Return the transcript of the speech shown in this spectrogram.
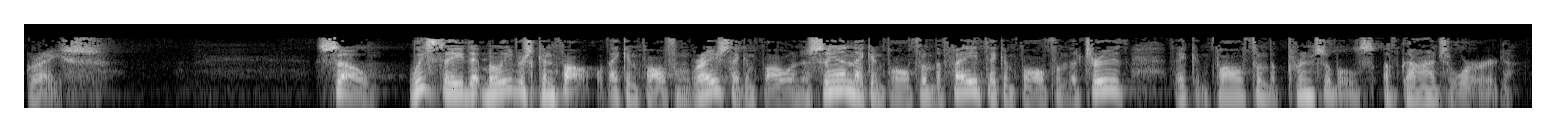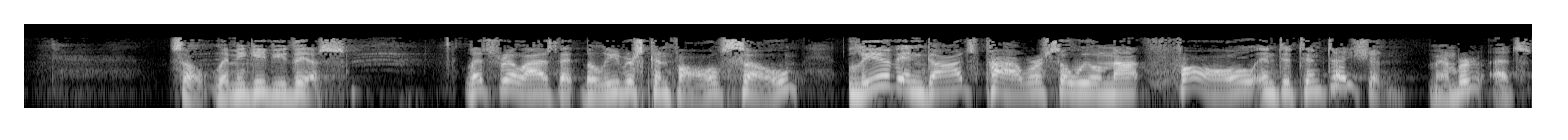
grace. So, we see that believers can fall. They can fall from grace, they can fall into sin, they can fall from the faith, they can fall from the truth, they can fall from the principles of God's Word. So, let me give you this. Let's realize that believers can fall, so live in God's power so we'll not fall into temptation. Remember? That's,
